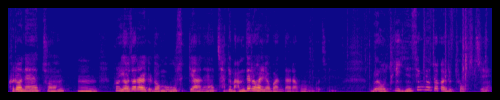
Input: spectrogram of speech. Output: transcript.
그러네 좀. 음. 그리고 여자를 알길 너무 우습게 하네. 자기 맘대로 하려고 한다라고 하는 거지. 왜 어떻게 인생 여자가 이렇게 없지?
